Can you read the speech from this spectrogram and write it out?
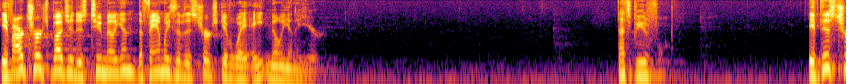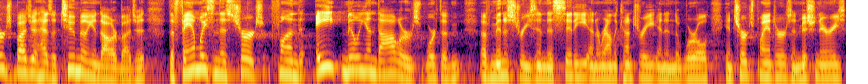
If our church budget is 2 million, the families of this church give away 8 million a year. That's beautiful. If this church budget has a $2 million budget, the families in this church fund $8 million worth of, of ministries in this city and around the country and in the world, in church planters and missionaries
